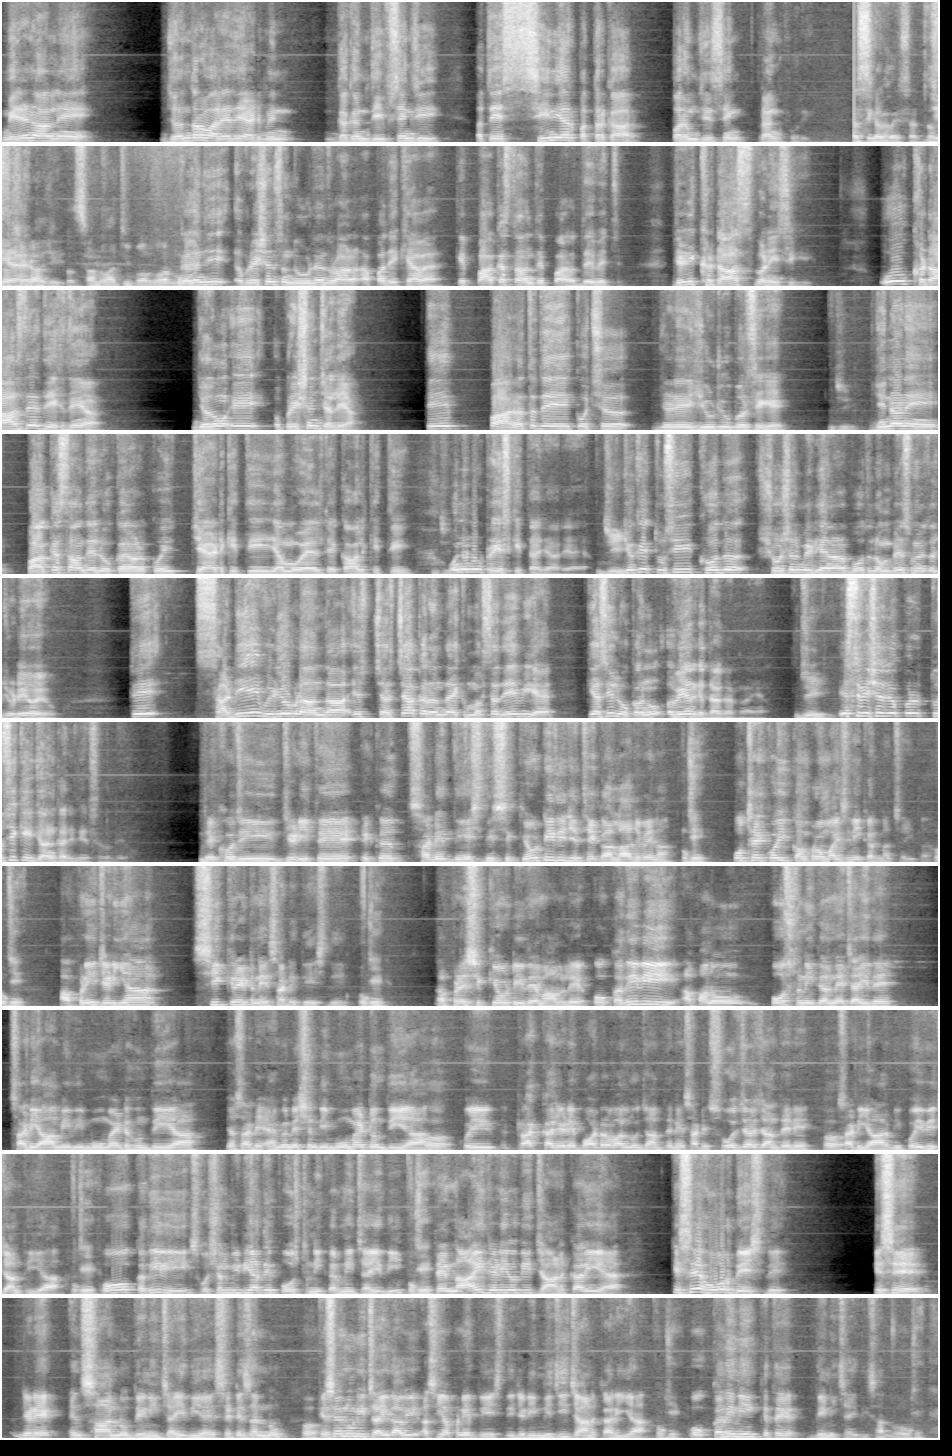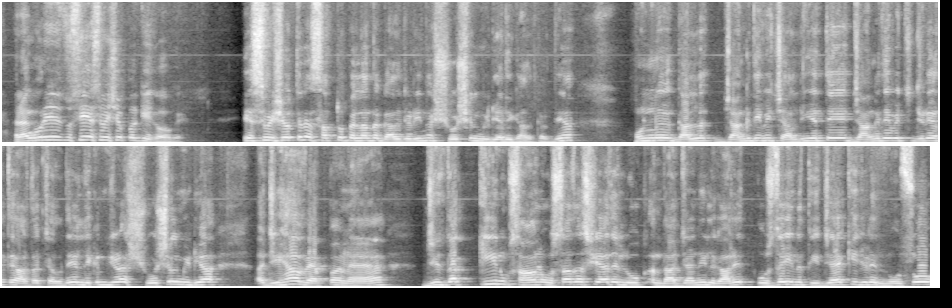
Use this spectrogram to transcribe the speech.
ਮੇਰੇ ਨਾਲ ਨੇ ਜਲੰਧਰ ਵਾਲੇ ਦੇ ਐਡਮਿਨ ਗਗਨਦੀਪ ਸਿੰਘ ਜੀ ਅਤੇ ਸੀਨੀਅਰ ਪੱਤਰਕਾਰ ਪਰਮਜੀਤ ਸਿੰਘ ਰੰਗਪੁਰੀ। ਸਤਿ ਸ਼੍ਰੀ ਅਕਾਲ ਭਾਈ ਸਾਹਿਬ। ਸਤਿ ਸ਼੍ਰੀ ਅਕਾਲ ਜੀ। ਜੀ। ਧੰਨਵਾਦ ਜੀ ਬਹੁਤ ਬਹੁਤ। ਗਗਨ ਜੀ ਆਪਰੇਸ਼ਨ ਸੰਦੂਰ ਦੇ ਦੌਰਾਨ ਆਪਾਂ ਦੇਖਿਆ ਹੋਇਆ ਕਿ ਪਾਕਿਸਤਾਨ ਤੇ ਭਾਰਤ ਦੇ ਵਿੱਚ ਜਿਹੜੀ ਖਟਾਸ ਬਣੀ ਸੀਗੀ ਉਹ ਖਟਾਸ ਦੇ ਦੇਖਦੇ ਆ ਜਦੋਂ ਇਹ ਆਪਰੇਸ਼ਨ ਚੱਲਿਆ। ਤੇ ਭਾਰਤ ਦੇ ਕੁਝ ਜਿਹੜੇ ਯੂਟਿਊਬਰ ਸੀਗੇ ਜੀ। ਜਿਨ੍ਹਾਂ ਨੇ ਪਾਕਿਸਤਾਨ ਦੇ ਲੋਕਾਂ ਨਾਲ ਕੋਈ ਚੈਟ ਕੀਤੀ ਜਾਂ ਮੋਬਾਈਲ ਤੇ ਕਾਲ ਕੀਤੀ। ਉਹਨਾਂ ਨੂੰ ਟਰੇਸ ਕੀਤਾ ਜਾ ਰਿਹਾ ਆ। ਕਿਉਂਕਿ ਤੁਸੀਂ ਖੁਦ ਸੋਸ਼ਲ ਮੀਡੀਆ ਨਾਲ ਬਹੁਤ ਲੰਬੇ ਸਮੇਂ ਤੋਂ ਜੁੜੇ ਹੋਏ ਹੋ। ਤੇ ਸਾਡੀ ਇਹ ਵੀਡੀਓ ਬਣਾਉਣ ਦਾ ਇਸ ਚਰਚਾ ਕਰਨ ਦਾ ਇੱਕ ਮਕਸਦ ਇਹ ਵੀ ਹੈ ਕਿ ਅਸੀਂ ਲੋਕਾਂ ਨੂੰ ਅਵੇਅਰ ਕਿੱਦਾਂ ਕਰਨਾ ਹੈ ਜੀ। ਇਸ ਵਿਸ਼ੇ ਦੇ ਉੱਪਰ ਤੁਸੀਂ ਕੀ ਜਾਣਕਾਰੀ ਦੇ ਸਕਦੇ ਹੋ? ਦੇਖੋ ਜੀ ਜਿਹੜੀ ਤੇ ਇੱਕ ਸਾਡੇ ਦੇਸ਼ ਦੀ ਸਿਕਿਉਰਿਟੀ ਦੀ ਜਿੱਥੇ ਗੱਲ ਆ ਜਾਵੇ ਨਾ ਜੀ। ਉੱਥੇ ਕੋਈ ਕੰਪਰੋਮਾਈਜ਼ ਨਹੀਂ ਕਰਨਾ ਚਾਹੀਦਾ। ਜੀ। ਆਪਣੀ ਜਿਹੜੀਆਂ ਸੀਕ੍ਰੇਟ ਨੇ ਸਾਡੇ ਦੇਸ਼ ਦੇ ਜੀ। ਆਪਣੇ ਸਿਕਿਉਰਿਟੀ ਦੇ ਮਾਮਲੇ ਉਹ ਕਦੀ ਵੀ ਆਪਾਂ ਨੂੰ ਪੋਸਟ ਨਹੀਂ ਕਰਨੇ ਚਾਹੀਦੇ। ਸਾਡੀ ਆਰਮੀ ਦੀ ਮੂਵਮੈਂਟ ਹੁੰਦੀ ਆ ਜਾਂ ਸਾਡੇ ਐਮੂਨੇਸ਼ਨ ਦੀ ਮੂਵਮੈਂਟ ਹੁੰਦੀ ਆ। ਕੋਈ ਟਰੱਕ ਆ ਜਿਹੜੇ ਬਾਰਡਰ ਵੱਲ ਨੂੰ ਜਾਂਦੇ ਨੇ ਸਾਡੇ ਸੋਲਜਰ ਜਾਂਦੇ ਨੇ। ਸਾਡੀ ਆਰਮੀ ਕੋਈ ਵੀ ਜਾਂਦੀ ਆ ਉਹ ਕਦੀ ਵੀ ਸੋਸ਼ਲ ਮੀਡੀਆ ਤੇ ਪੋਸਟ ਨਹੀਂ ਕਰਨੀ ਚਾਹੀਦੀ। ਤੇ ਨਾ ਹੀ ਜਿਹੜੀ ਉਹਦੀ ਜਾਣਕਾਰੀ ਹੈ ਕਿਸੇ ਹੋਰ ਦੇਸ਼ ਦੇ ਕਿਸੇ ਜਿਹੜੇ ਇਨਸਾਨ ਨੂੰ ਦੇਣੀ ਚਾਹੀਦੀ ਹੈ ਸਿਟੀਜ਼ਨ ਨੂੰ। ਕਿਸੇ ਨੂੰ ਨਹੀਂ ਚਾਹੀਦਾ ਵੀ ਅਸੀਂ ਆਪਣੇ ਦੇਸ਼ ਦੀ ਜਿਹੜੀ ਨਿੱਜੀ ਜਾਣਕਾਰੀ ਆ ਉਹ ਕਦੀ ਨਹੀਂ ਕਿਤੇ ਦੇਣੀ ਚਾਹੀਦੀ ਸਾਨੂੰ ਜੀ ਰੰਗਪੁਰੀ ਜੀ ਤੁਸੀਂ ਇਸ ਵਿਸ਼ੇ ਉੱਪਰ ਕੀ ਕਹੋਗੇ ਇਸ ਵਿਸ਼ੇ ਉੱਤੇ ਨਾ ਸਭ ਤੋਂ ਪਹਿਲਾਂ ਤਾਂ ਗੱਲ ਜਿਹੜੀ ਨਾ ਸੋਸ਼ਲ ਮੀਡੀਆ ਦੀ ਗੱਲ ਕਰਦੇ ਆ ਹੁਣ ਗੱਲ ਜੰਗ ਦੀ ਵੀ ਚੱਲਦੀ ਹੈ ਤੇ ਜੰਗ ਦੇ ਵਿੱਚ ਜਿਹੜੇ ਹਥਿਆਰ ਤਾਂ ਚੱਲਦੇ ਆ, ਲੇਕਿਨ ਜਿਹੜਾ ਸੋਸ਼ਲ ਮੀਡੀਆ ਅਜਿਹਾ ਵੈਪਨ ਹੈ ਜਿਸ ਦਾ ਕੀ ਨੁਕਸਾਨ ਹੋ ਸਕਦਾ ਸ਼ਾਇਦ ਇਹ ਲੋਕ ਅੰਦਾਜ਼ਾ ਨਹੀਂ ਲਗਾ ਰਹੇ। ਉਸ ਦਾ ਹੀ ਨਤੀਜਾ ਹੈ ਕਿ ਜਿਹੜੇ 900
